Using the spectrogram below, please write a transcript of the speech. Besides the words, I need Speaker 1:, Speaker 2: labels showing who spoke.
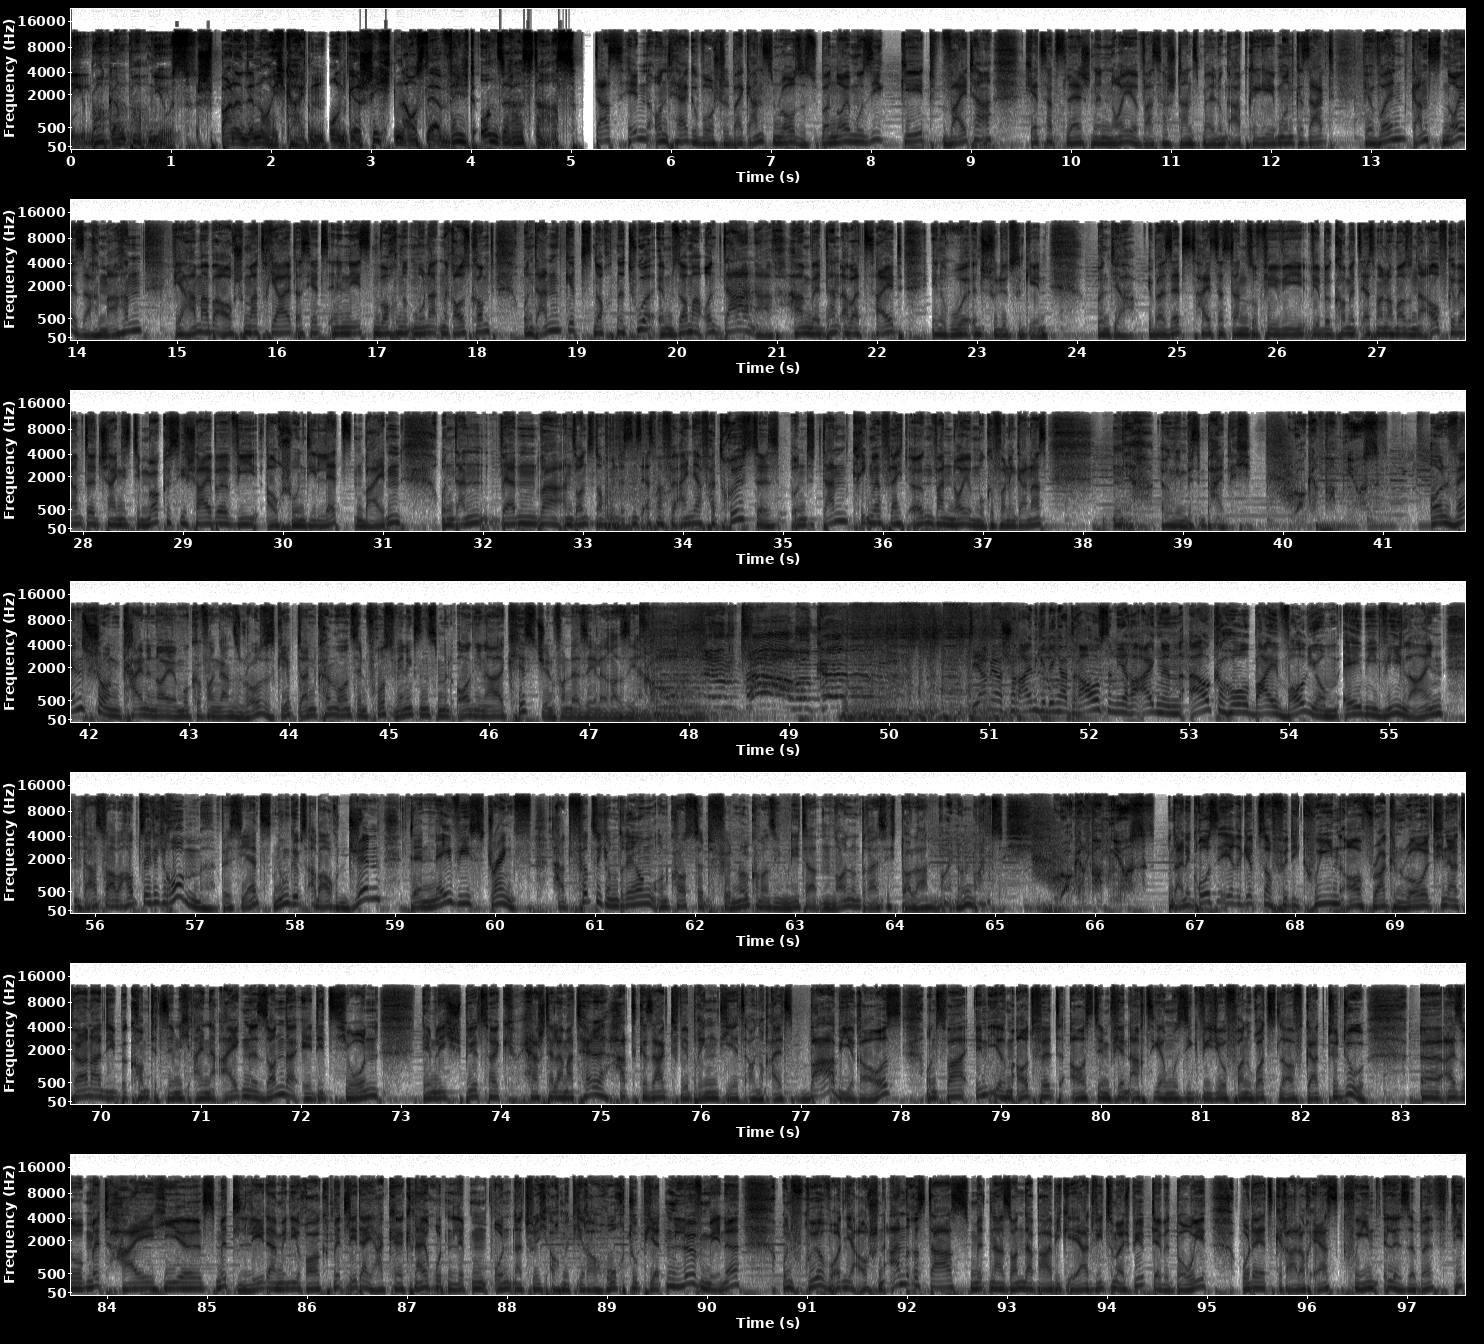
Speaker 1: Die Rock and Pop News. Spannende Neuigkeiten und Geschichten aus der Welt unserer Stars.
Speaker 2: Das Hin- und Hergewurschtel bei Guns N' Roses über neue Musik geht weiter. Jetzt hat Slash eine neue Wasserstandsmeldung abgegeben und gesagt, wir wollen ganz neue Sachen machen. Wir haben aber auch schon Material, das jetzt in den nächsten Wochen und Monaten rauskommt. Und dann gibt's noch eine Tour im Sommer und danach haben wir dann aber Zeit, in Ruhe ins Studio zu gehen. Und ja, übersetzt heißt das dann so viel wie, wir bekommen jetzt erstmal nochmal so eine aufgewärmte Chinese Democracy Scheibe, wie auch schon die letzten beiden. Und dann werden wir ansonsten noch mindestens erstmal für ein Jahr vertröstet. Und dann kriegen wir vielleicht irgendwann neue Mucke von den Gunners. Ja, irgendwie ein bisschen peinlich.
Speaker 1: Rock and Pop News.
Speaker 3: Und wenn es schon keine neue Mucke von Guns N' Roses gibt, dann können wir uns den Frust wenigstens mit Original Kistchen von der Seele rasieren. Die haben ja schon einige Dinger draußen in ihrer eigenen Alcohol by Volume ABV Line. Das war aber hauptsächlich Rum bis jetzt. Nun gibt's aber auch Gin. Der Navy Strength hat 40 Umdrehungen und kostet für 0,7 Liter 39,99 Dollar.
Speaker 1: Rock and Pop News.
Speaker 2: Und eine große Ehre gibt's noch für die Queen of Rock'n'Roll, Tina Turner. Die bekommt jetzt nämlich eine eigene Sonderedition. Nämlich Spielzeughersteller Mattel hat gesagt, wir bringen die jetzt auch noch als Barbie raus. Und zwar in ihrem Outfit aus dem 84er Musikvideo von What's Love Got to Do. Äh, also mit High Heels, mit Leder-Minirock, mit Lederjacke, knallroten Lippen und natürlich auch mit ihrer hochtupierten Löwenmähne. Und früher wurden ja auch schon andere Stars mit einer Sonderbarbie geehrt, wie zum Beispiel David Bowie oder jetzt gerade auch erst Queen Elizabeth II.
